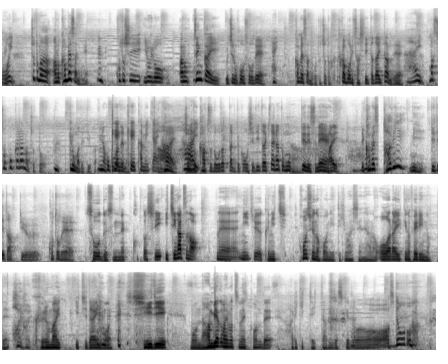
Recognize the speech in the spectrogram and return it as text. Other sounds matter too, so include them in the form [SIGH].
ちょっとまああの神林さんにね、うん今年いろいろあの前回うちの放送で、はい神林さんのことちょっと深掘りさせていただいたんで、はい。まあそこからのちょっと、うん今日までというか、のここまでの経経過みたいな。はい、はいちょっと活動だったりとか教えていただきたいなと思ってですね、はい。で神林さん旅に出てたっていうことで、そうですね。今年1月のね、29日。本州の方に行ってきましてね、あの大洗行きのフェリーに乗って、はいはい、車一台にも [LAUGHS] CD もう何百枚も詰め込んで張り切っていったんですけど [LAUGHS] どう？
